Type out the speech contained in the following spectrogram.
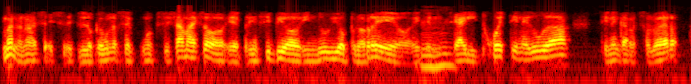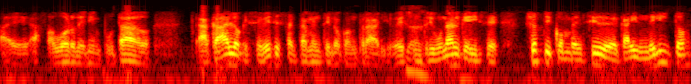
Bueno, no, es, lo que uno se, llama eso el eh, principio indubio pro reo. Si el juez tiene duda, tiene que resolver eh, a favor del imputado. Acá lo que se ve es exactamente lo contrario. Es un tribunal que dice, yo estoy convencido de que hay un delito,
